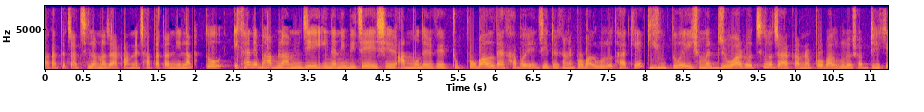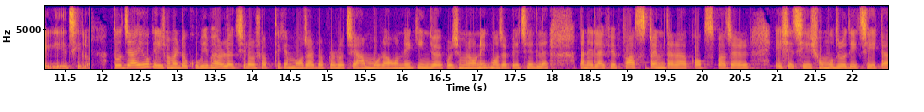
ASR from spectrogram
লাগাতে চাচ্ছিলাম না, যার কারণে ছাতাটা নিলাম। তো এখানে ভাবলাম যে ইনানি বিচে এসে আম্মুদেরকে একটু প্রবাল দেখাবো যেহেতু এখানে প্রবালগুলো থাকে। কিন্তু এই সময় জোয়ার হচ্ছিল, যার কারণে প্রবালগুলো সব ঢেকে গিয়েছিল। তো যাই হোক, এই সময়টা খুবই ভালো লাগছিল। সব থেকে মজার ব্যাপার হচ্ছে আম্মুরা অনেক এনজয় করেছে মানে অনেক মজা পেয়েছে। মানে লাইফে ফার্স্ট টাইম তারা কক্সবাজার এসেছে, সমুদ্র দেখছে, এটা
